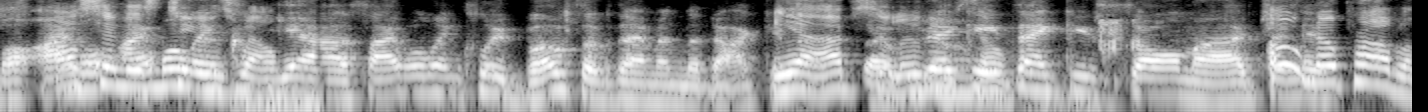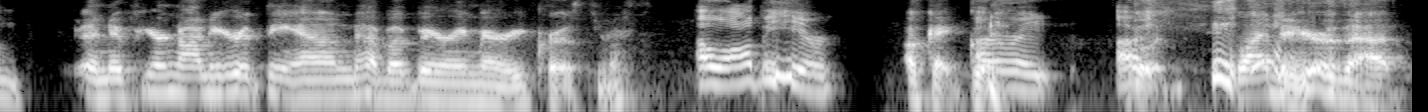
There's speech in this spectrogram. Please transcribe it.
Well, I I'll will, send I this will to you as well. Yes, I will include both of them in the document. Yeah, So, absolutely. Vicky, So- thank you so much. Oh, And no if- problem. And if you're not here at the end, have a very Merry Christmas. Oh, I'll be here. Okay, good. All right. Good. Glad to hear that.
